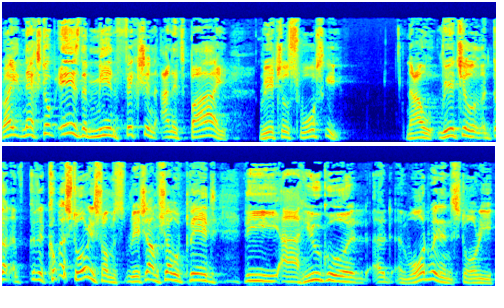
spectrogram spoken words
Right, next up is the main fiction, and it's by Rachel Swirsky. Now, Rachel, got, got a couple of stories from Rachel. I'm sure we played the uh, Hugo award winning story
